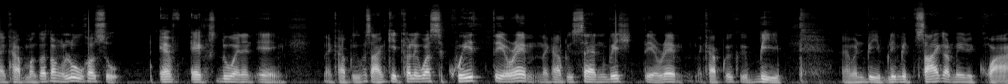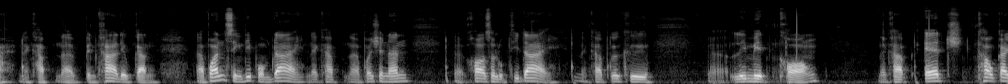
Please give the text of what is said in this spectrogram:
นะครับ มันก็ต้องลูกเข้าสู่ fx ด้วยนั่นเองนะครับหรือภาษาอังกฤษเขาเรียกว่า squeeze theorem นะครับหรือ sandwich theorem นะครับก็คือบีบนะมันบีบลิมิตซ้ายกับลิมิตขวานะครับนะเป็นค่าเดียวกันนะเพราะฉะนั้นสิ่งที่ผมได้นะครับนะเพราะฉะนั้นข้อสรุปที่ได้นะครับก็คือลิมิตของนะครับ h เข้าใกล้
